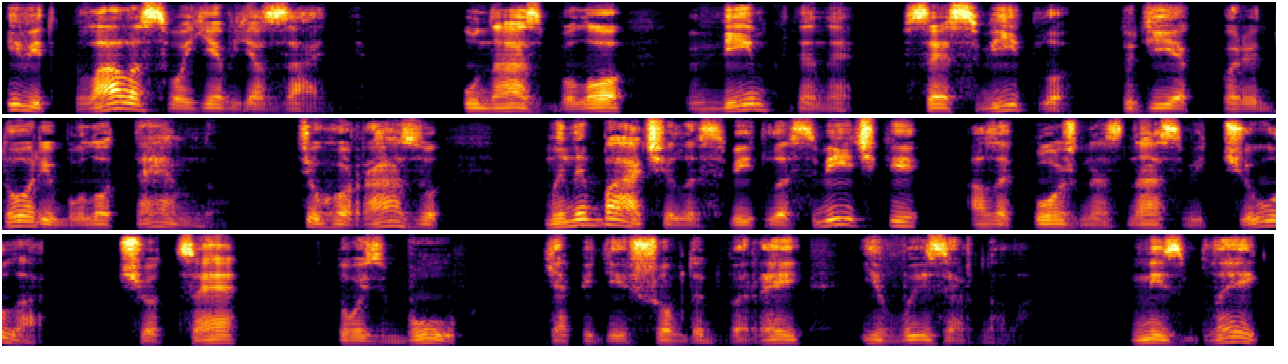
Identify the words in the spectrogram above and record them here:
і відклала своє в'язання. У нас було ввімкнене все світло, тоді як в коридорі було темно. Цього разу ми не бачили світла свічки, але кожна з нас відчула, що це хтось був. Я підійшов до дверей і визирнула. Міс Блейк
